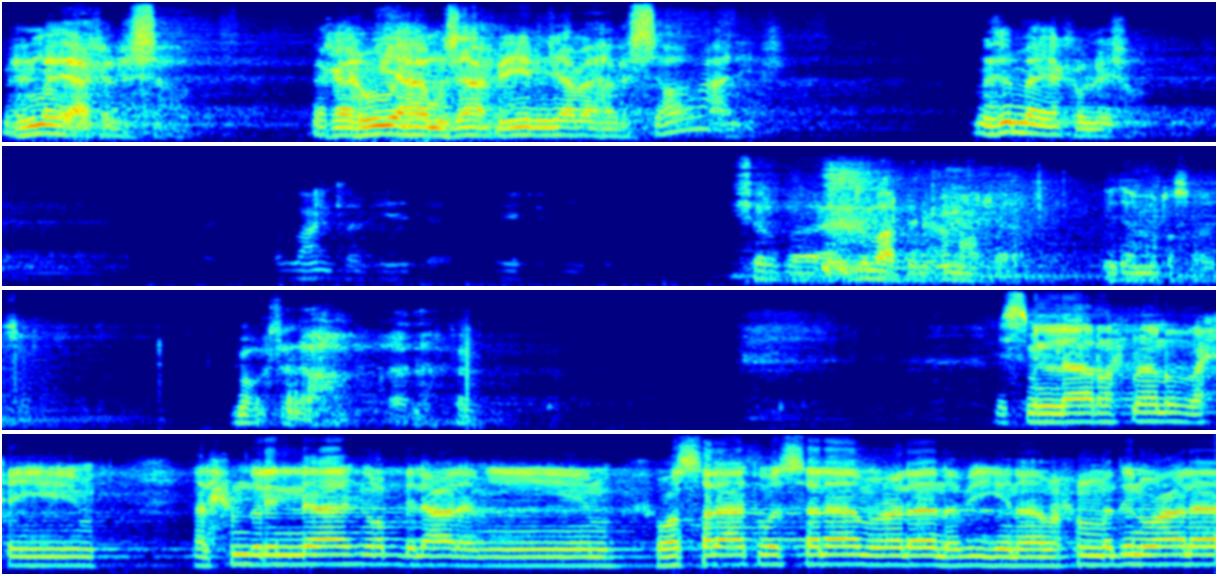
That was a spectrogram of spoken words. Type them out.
مثل ما يأكل في السفر؟ إذا كان هو وياها مسافرين وجامعها في السفر ما عليه شيء. مثل ما يأكل ويشرب والله عنك شرب عبد الله بن عمر في دم الرسول صلى الله عليه وسلم. وقت آخر. بسم الله الرحمن الرحيم. الحمد لله رب العالمين. والصلاة والسلام على نبينا محمد وعلى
